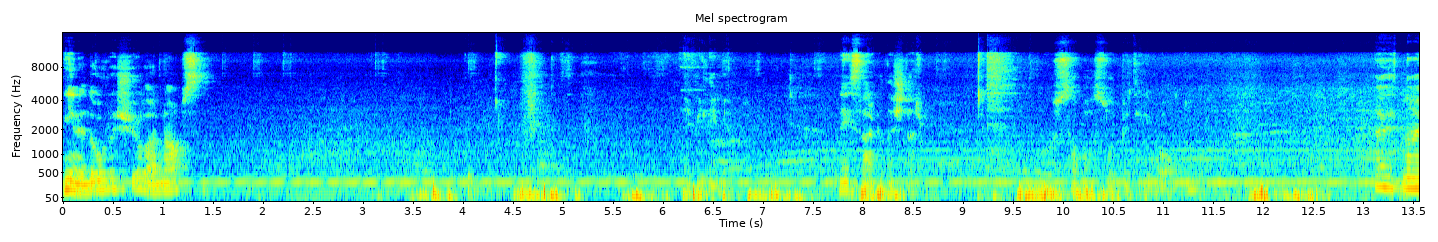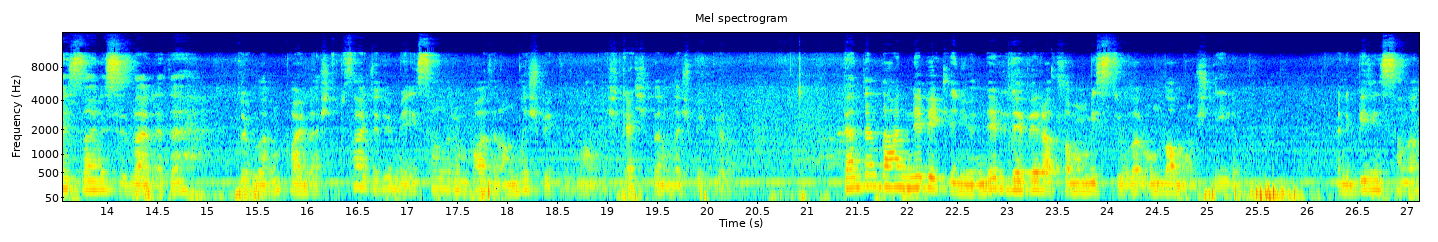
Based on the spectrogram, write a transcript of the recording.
Yine de uğraşıyorlar ne yapsın. Ne bileyim ya. Neyse arkadaşlar. Bu sabah sohbeti gibi oldu. Evet naizane sizlerle de duygularımı paylaştım. Sadece diyorum ya insanların bazen anlayış bekliyorum anlayış. Gerçekten anlayış bekliyorum. Benden daha ne bekleniyor, ne level atlamamı istiyorlar onu da anlamış değilim. Hani bir insanın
